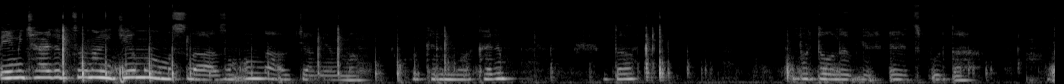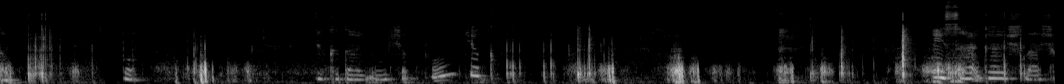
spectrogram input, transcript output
Benim içeride bir tane ayıcığım olması lazım. Onu da alacağım yanıma. Korkarım korkarım. Şuradan. Burada olabilir. Evet burada. Aldım. Bu. Ne kadar yumuşak bu oyuncak. Neyse arkadaşlar.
